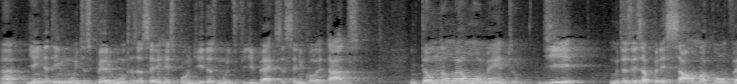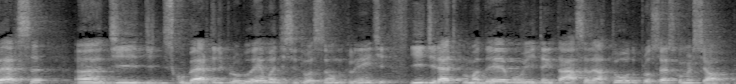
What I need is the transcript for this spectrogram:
uh, e ainda tem muitas perguntas a serem respondidas, muitos feedbacks a serem coletados, então não é o momento de muitas vezes apressar uma conversa uh, de, de, descoberta de problema, de situação do cliente e ir direto para uma demo e tentar acelerar todo o processo comercial.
